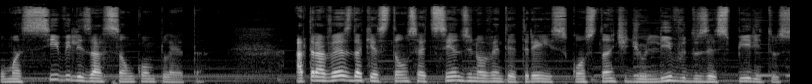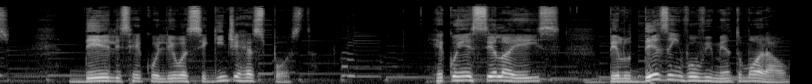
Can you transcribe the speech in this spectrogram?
uma civilização completa. Através da questão 793, constante de O Livro dos Espíritos, deles recolheu a seguinte resposta: Reconhecê-la-eis pelo desenvolvimento moral.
